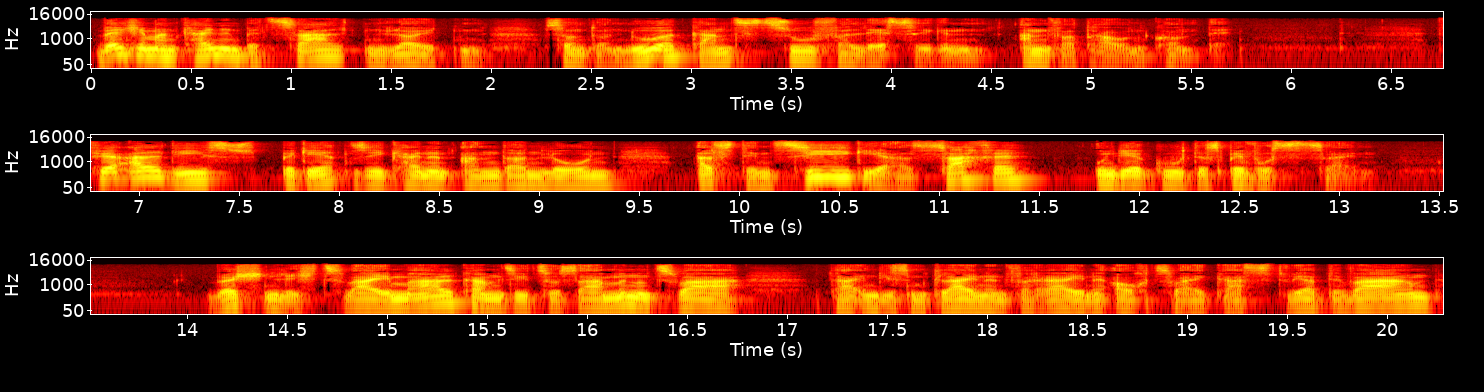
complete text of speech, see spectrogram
welche man keinen bezahlten Leuten, sondern nur ganz zuverlässigen anvertrauen konnte. Für all dies begehrten sie keinen anderen Lohn als den Sieg ihrer Sache und ihr gutes Bewusstsein. Wöchentlich zweimal kamen sie zusammen, und zwar, da in diesem kleinen Vereine auch zwei Gastwirte waren,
